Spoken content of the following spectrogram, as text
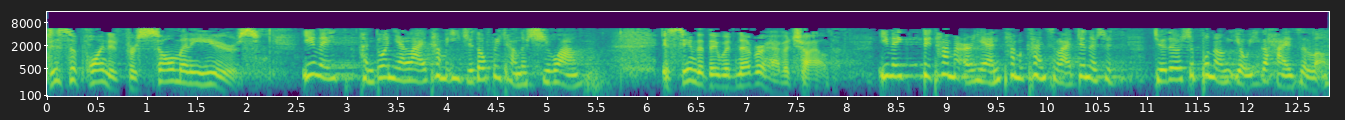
disappointed for so many years. 因为很多年来他们一直都非常的失望， It seemed that they would never have a child. 因为对他们而言，他们看起来真的是觉得是不能有一个孩子了。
